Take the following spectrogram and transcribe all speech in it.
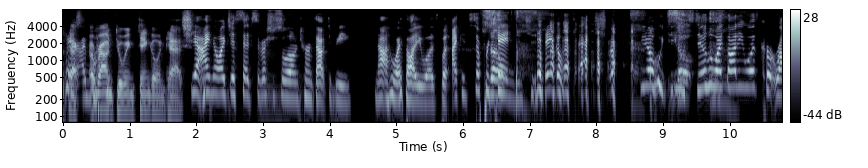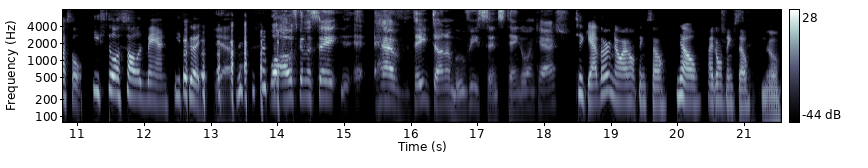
don't care. podcast I'm- around doing Tango and Cash. Yeah, I know. I just said Sylvester Mm. Stallone turns out to be not who I thought he was, but I can still So- pretend in Tango Cash. you know who So- who's still who I thought he was? Kurt Russell. He's still a solid man. He's good. yeah. Well, I was gonna say, eh, have they done a movie since Tango and Cash? Together? No, I don't think so. No, I don't think so. No,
